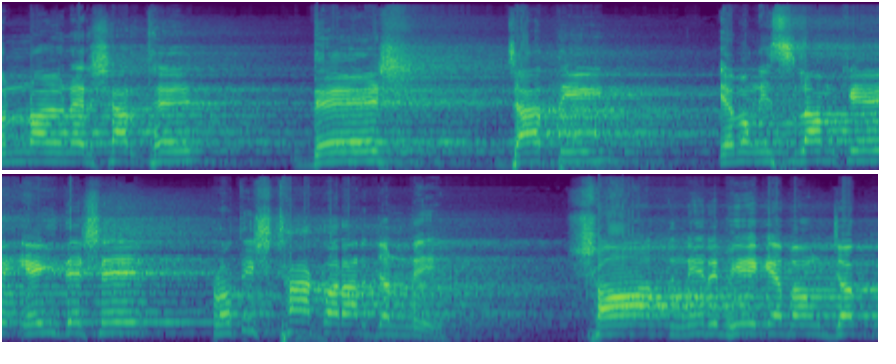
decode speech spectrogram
উন্নয়নের স্বার্থে দেশ, জাতি এবং ইসলামকে এই দেশে প্রতিষ্ঠা করার জন্যে সৎ, নির্ভীক এবং যোগ্য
